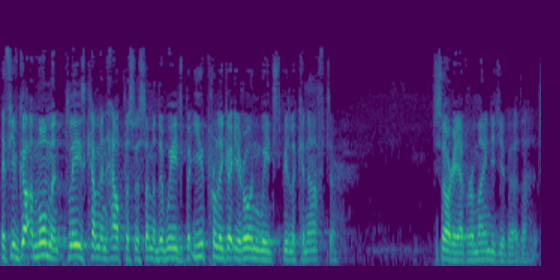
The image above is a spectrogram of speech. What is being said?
If you've got a moment, please come and help us with some of the weeds, but you've probably got your own weeds to be looking after. Sorry, I've reminded you about that.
